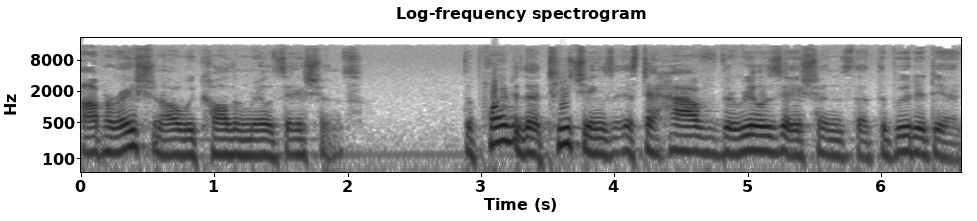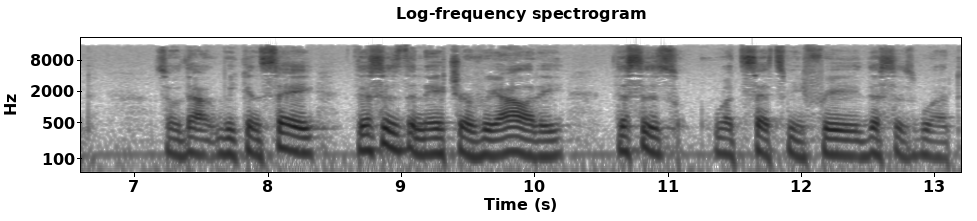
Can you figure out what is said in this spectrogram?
operational, we call them realizations. The point of the teachings is to have the realizations that the Buddha did so that we can say, this is the nature of reality, this is what sets me free, this is what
